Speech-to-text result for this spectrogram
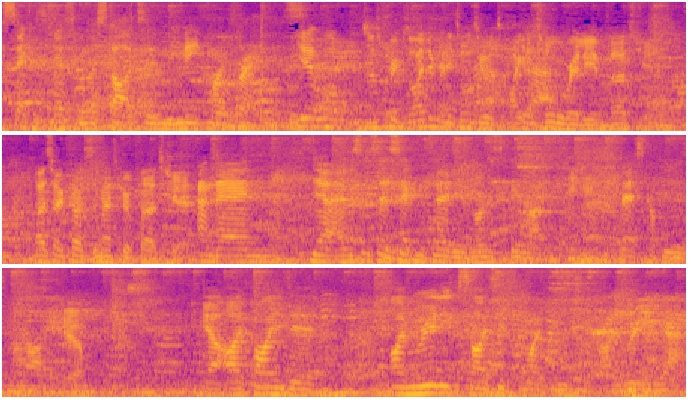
second semester when I started to meet my friends. Yeah, well, that's true, because I didn't really talk to you like, at all really in first year. Oh, sorry, first semester of first year. And then, yeah, ever since the second, third year, it's been like the best couple of years of my life. Yeah. Yeah, I find it, I'm really excited for my future. I really am.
